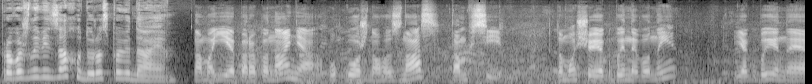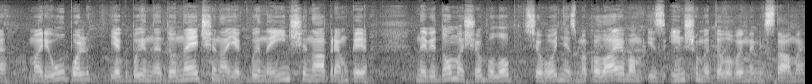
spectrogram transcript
Про важливість заходу розповідає. На моє переконання, у кожного з нас там всі. Тому що якби не вони, якби не Маріуполь, якби не Донеччина, якби не інші напрямки, невідомо, що було б сьогодні з Миколаєвом і з іншими тиловими містами.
